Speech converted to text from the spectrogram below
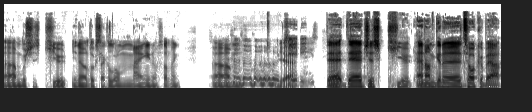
Um. Which is cute. You know, it looks like a little mane or something. Um. yeah. Cuties. they're they're just cute. And I'm gonna talk about.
